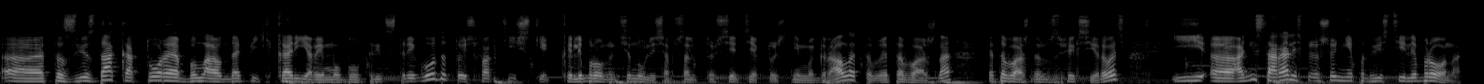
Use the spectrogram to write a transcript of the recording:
э, это звезда, которая была на пике карьеры, ему было 33 года, то есть фактически к Леброну тянулись абсолютно все те, кто с ним играл, это, это важно, это важно зафиксировать. И э, они старались, прежде всего, не подвести Леброна.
